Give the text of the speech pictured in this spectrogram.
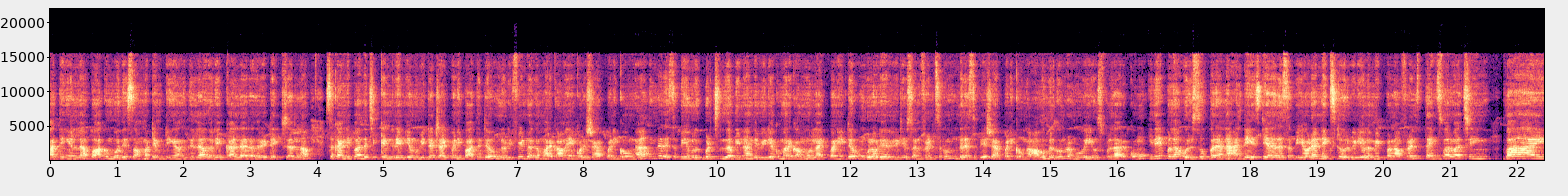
பார்த்தீங்கன்னா பார்க்கும்போதே செம்ம டெம்டிங் ஆகுது இல்லை அதோடைய கலர் அதோடைய டெக்ஸ்சர்லாம் ஸோ கண்டிப்பாக அந்த சிக்கன் கிரேவி உங்கள் வீட்டில் ட்ரை பண்ணி பார்த்துட்டு உங்களுடைய ஃபீட்பேக்கை மறக்காமல் என் கூட ஷேர் பண்ணிக்கோங்க. இந்த ரெசிபி உங்களுக்கு பிடிச்சிருந்தது அப்படின்னா அந்த வீடியோக்கு மறக்காமல் ஒரு லைக் பண்ணிட்டு உங்களுடைய ரிலேட்டிவ்ஸ் அண்ட் ஃப்ரெண்ட்ஸுக்கும் இந்த ரெசிபியை ஷேர் பண்ணிக்கோங்க. அவங்களுக்கும் ரொம்பவே யூஸ்ஃபுல்லாக இருக்கும். இதே போல் ஒரு சூப்பரான அண்ட் டேஸ்டியான ரெசிபியோட நெக்ஸ்ட் ஒரு வீடியோவில் மீட் பண்ணலாம் ஃப்ரெண்ட்ஸ் தேங்க்ஸ் ஃபார் வாட்சிங் பாய்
